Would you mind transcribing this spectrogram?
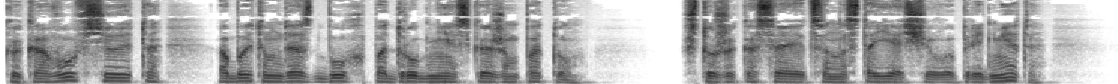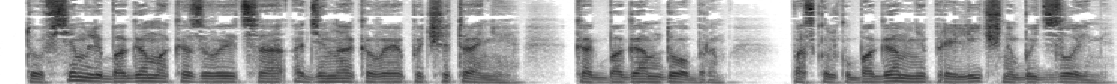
Каково все это, об этом даст Бог подробнее скажем потом. Что же касается настоящего предмета, то всем ли богам оказывается одинаковое почитание, как богам добрым, поскольку богам неприлично быть злыми,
